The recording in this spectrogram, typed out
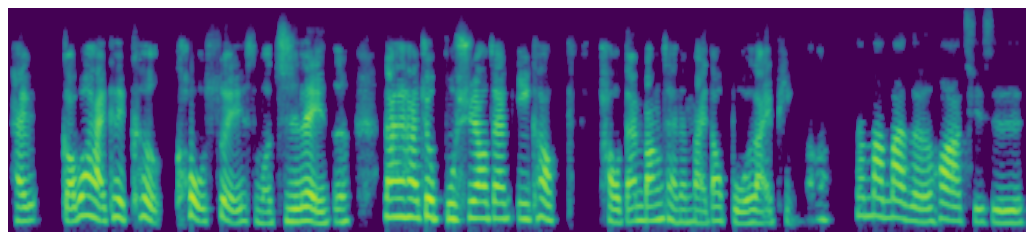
还搞不好还可以扣扣税什么之类的，那他就不需要再依靠跑单帮才能买到舶来品了。那慢慢的话，其实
